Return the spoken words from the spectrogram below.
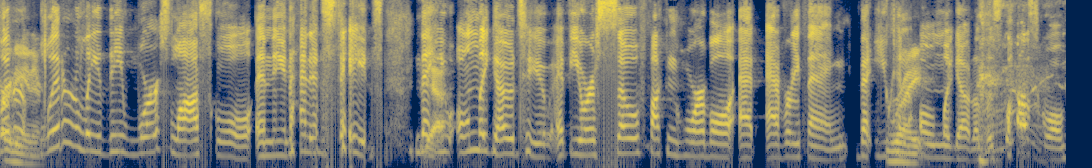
liter- literally the worst law school in the United States that Yeah. you only go to if you are so fucking horrible at everything that you can Right. only go to this law school.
